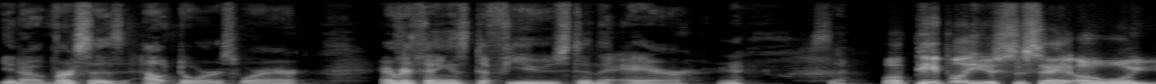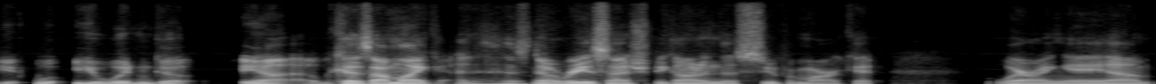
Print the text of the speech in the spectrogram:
you know, versus outdoors where everything is diffused in the air. so. Well, people used to say, "Oh, well, you you wouldn't go," you know, because I'm like, there's no reason I should be going in the supermarket wearing a um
